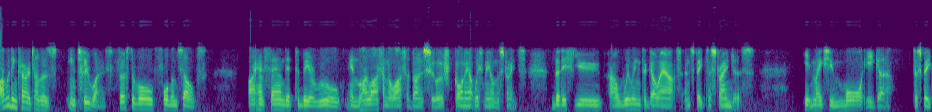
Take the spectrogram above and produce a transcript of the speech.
I would encourage others in two ways. First of all, for themselves. I have found it to be a rule in my life and the life of those who have gone out with me on the streets that if you are willing to go out and speak to strangers, it makes you more eager to speak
